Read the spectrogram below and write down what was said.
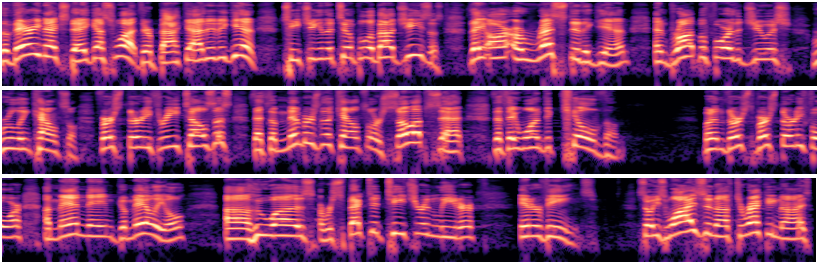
The very next day, guess what? They're back at it again, teaching in the temple about Jesus. They are arrested again and brought before the Jewish ruling council. Verse 33 tells us that the members of the council are so upset that they wanted to kill them. But in verse, verse 34, a man named Gamaliel, uh, who was a respected teacher and leader, intervenes. So he's wise enough to recognize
